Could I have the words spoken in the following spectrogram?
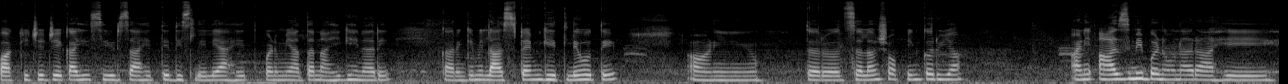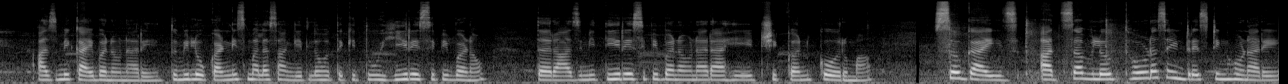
बाकीचे जे काही सीड्स आहेत ते दिसलेले आहेत पण मी आता नाही घेणार आहे. कारण की मी लास्ट टाईम घेतले होते. आणि तर चला शॉपिंग करूया. आणि आज मी बनवणार आहे आज मी काय बनवणार आहे? तुम्ही लोकांनीच मला सांगितलं होतं की तू ही रेसिपी बनव. तर आज मी ती रेसिपी बनवणार आहे चिकन कोरमा. सो गाईज आजचा व्लॉग थोडासा इंटरेस्टिंग होणार आहे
